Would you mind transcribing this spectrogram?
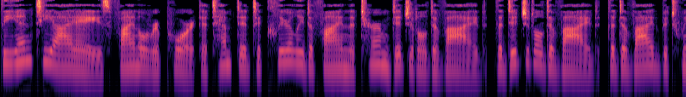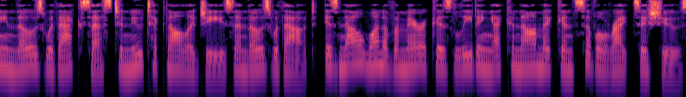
The NTIA's final report attempted to clearly define the term digital divide, the digital divide, the divide between those with access to new technologies and those without, is now one of America's leading economic and civil rights issues.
